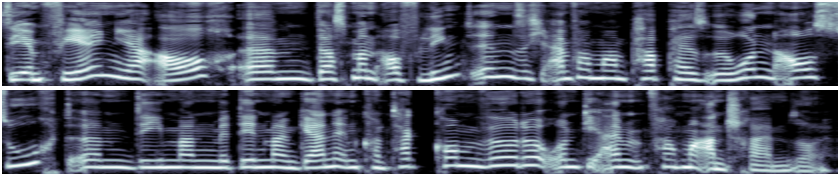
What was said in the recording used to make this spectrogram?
Sie empfehlen ja auch, ähm, dass man auf LinkedIn sich einfach mal ein paar Personen aussucht, ähm, die man, mit denen man gerne in Kontakt kommen würde und die einfach mal anschreiben soll.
